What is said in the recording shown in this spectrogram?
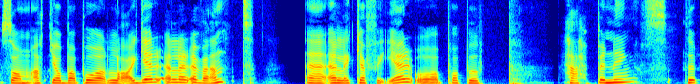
som att jobba på lager eller event eh, eller kaféer och poppa upp happenings. Typ.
